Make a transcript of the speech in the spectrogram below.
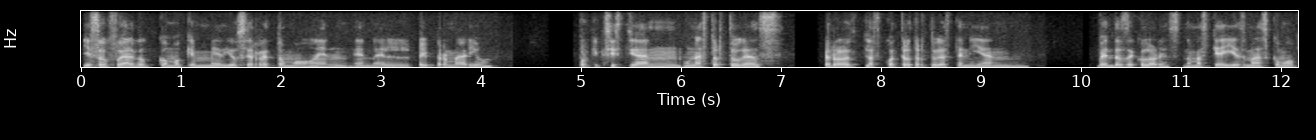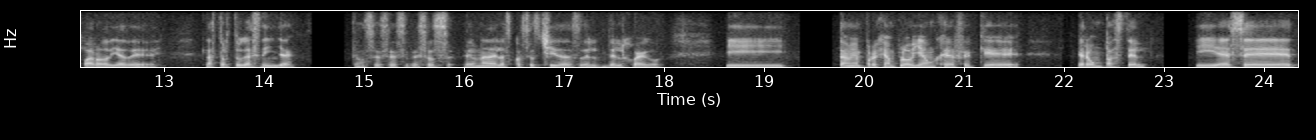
Y eso fue algo como que medio se retomó en, en el Paper Mario, porque existían unas tortugas, pero las cuatro tortugas tenían vendas de colores, nomás que ahí es más como parodia de las tortugas ninja. Entonces eso es una de las cosas chidas del, del, juego. Y también, por ejemplo, había un jefe que era un pastel y ese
